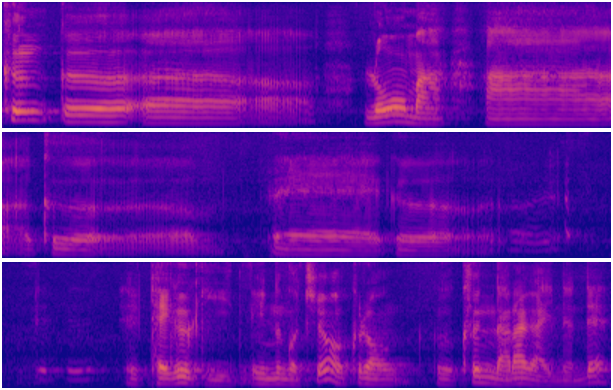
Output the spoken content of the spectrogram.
큰그 어, 로마 아 그 에, 그 대극이 있는 거죠. 그런 그 큰 나라가 있는데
